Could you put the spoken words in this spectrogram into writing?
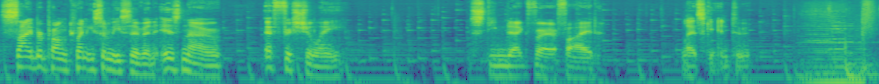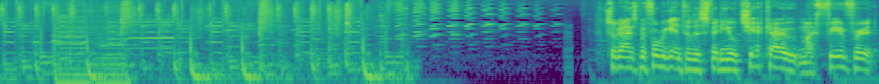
Cyberpunk 2077 is now officially Steam Deck verified. Let's get into it. So guys, before we get into this video, check out my favorite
